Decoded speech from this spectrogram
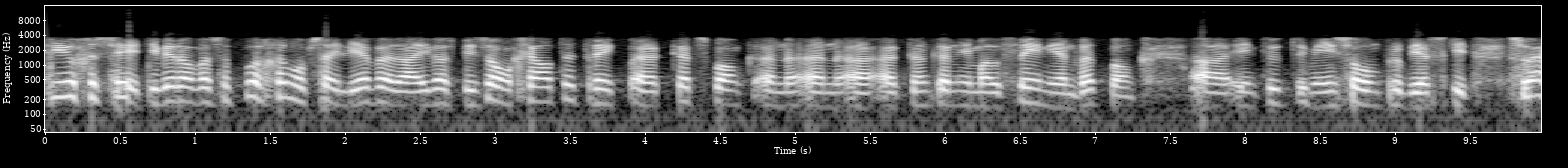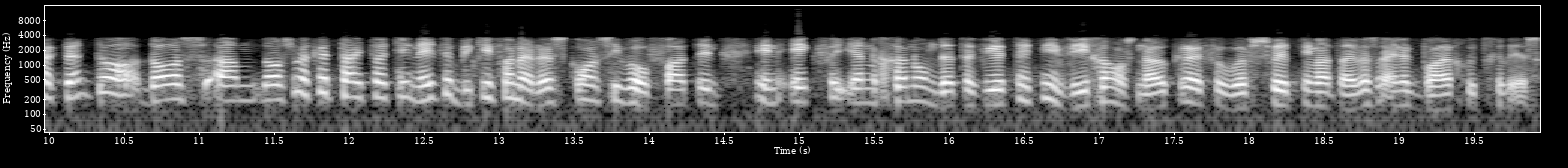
Theo gesê het, jy weet daar was 'n poging op sy lewe, hy was besig om geld te trek by 'n kitsbank in in uh, ek dink in Emulsieni in Witbank uh en toe die mense hom probeer skiet. So ek dink daar daar's um daar's ook 'n tyd wat jy net 'n bietjie van 'n ruskonsie wil vat en en ek vir een gun om dit ek weet net nie wie gaan ons nou kry vir hoofsweep nie want hy was eintlik baie goed geweest.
